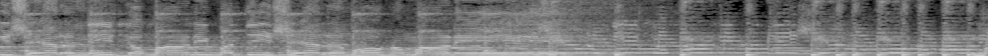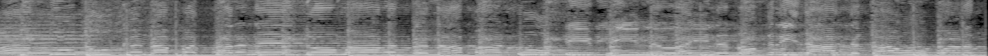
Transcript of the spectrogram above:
બાકી શેરની કમાણી, બધી શેર મોહમાણી. માં દુઃખ ના પથ્થર ને જો ટીફીન લઈને નોકરી જાત ખાવું પડત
